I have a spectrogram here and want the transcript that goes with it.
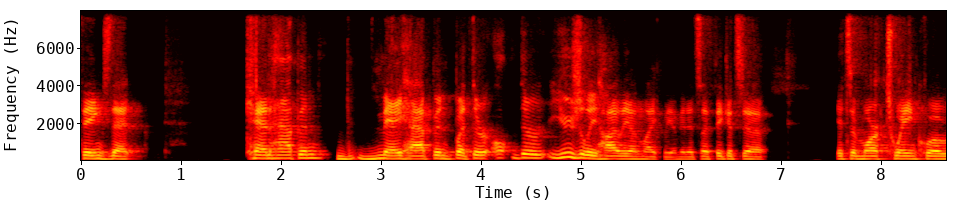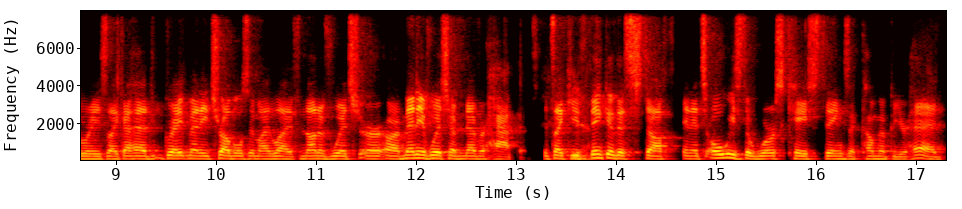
things that can happen may happen but they're they're usually highly unlikely. I mean it's i think it's a it's a mark twain quote where he's like i had great many troubles in my life none of which or, or many of which have never happened. It's like you yeah. think of this stuff and it's always the worst case things that come up in your head.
